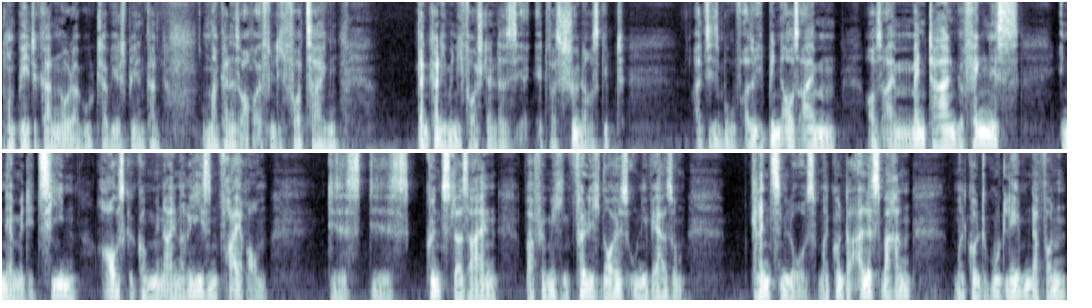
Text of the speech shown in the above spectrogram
Trompete kann oder gut Klavier spielen kann und man kann es auch öffentlich vorzeigen, dann kann ich mir nicht vorstellen, dass es etwas Schöneres gibt als diesen Beruf. Also ich bin aus einem, aus einem mentalen Gefängnis in der Medizin rausgekommen in einen riesen Freiraum. Dieses, dieses Künstlersein war für mich ein völlig neues Universum. Grenzenlos. Man konnte alles machen. Man konnte gut leben davon.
